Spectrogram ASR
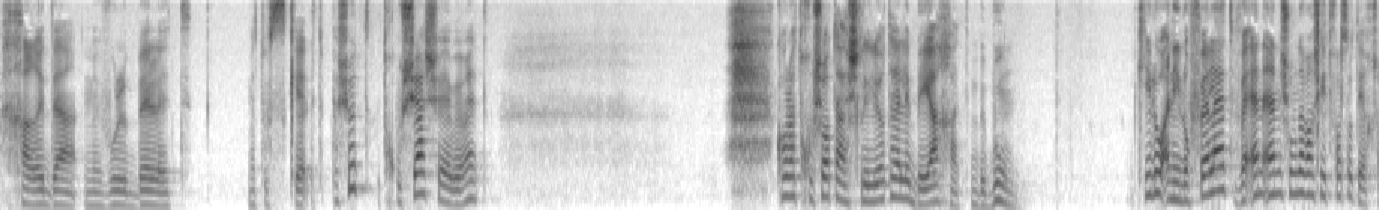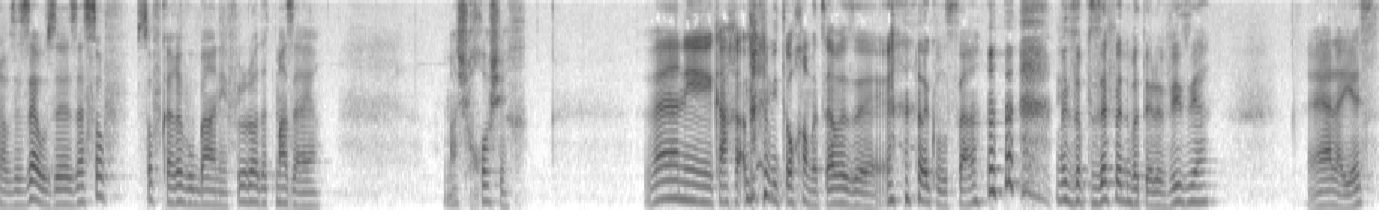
חרדה, מבולבלת, מתוסכלת, פשוט תחושה שבאמת כל התחושות השליליות האלה ביחד, בבום. כאילו, אני נופלת ואין שום דבר שיתפוס אותי עכשיו, זה זהו, זה, זה הסוף, סוף קרב ובא, אני אפילו לא יודעת מה זה היה. ממש חושך. ואני ככה, מתוך המצב הזה, לכורסה, מזפזפת בטלוויזיה, היה לה יס,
